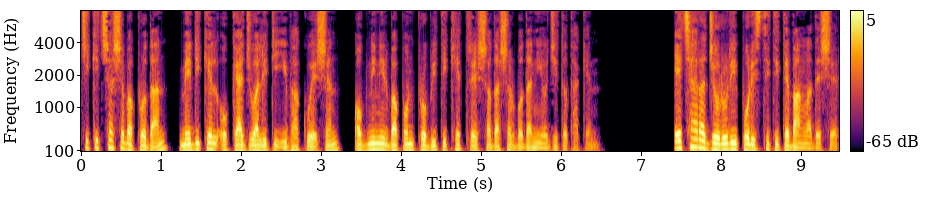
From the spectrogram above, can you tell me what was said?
চিকিৎসা সেবা প্রদান, মেডিকেল ও ক্যাজুয়ালিটি ইভাকুয়েশন অগ্নিনির্বাপন প্রভৃতি ক্ষেত্রে সদাসর্বদা নিয়োজিত থাকেন। এছাড়া জরুরি পরিস্থিতিতে বাংলাদেশের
